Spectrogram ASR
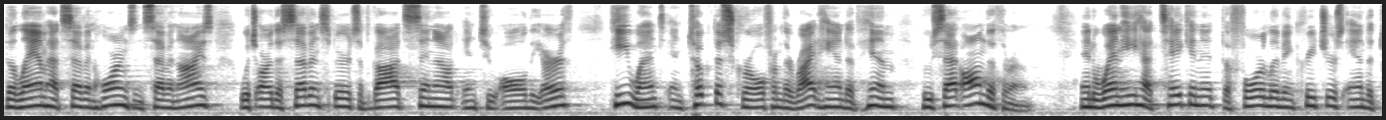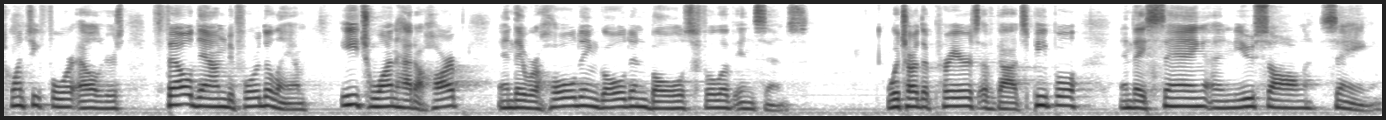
the Lamb had seven horns and seven eyes, which are the seven spirits of God sent out into all the earth. He went and took the scroll from the right hand of him who sat on the throne. And when he had taken it, the four living creatures and the twenty four elders fell down before the Lamb. Each one had a harp, and they were holding golden bowls full of incense, which are the prayers of God's people. And they sang a new song, saying,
